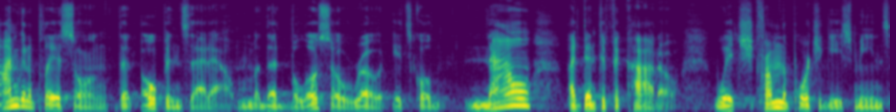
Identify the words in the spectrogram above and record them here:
I'm gonna play a song that opens that album that Veloso wrote. It's called Não Identificado, which from the Portuguese means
